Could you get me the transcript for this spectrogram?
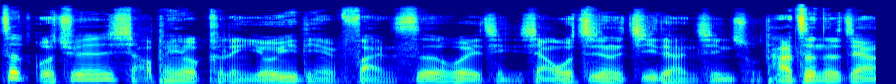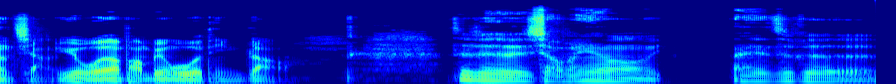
这我觉得小朋友可能有一点反社会倾向。”我真的记得很清楚，他真的这样讲，因为我在旁边，我有听到。这个小朋友，哎，这个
